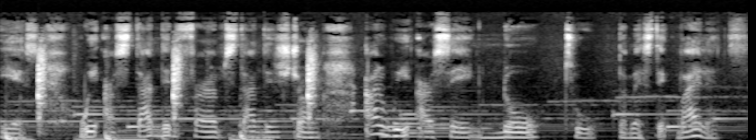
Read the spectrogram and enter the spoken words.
Yes, we are standing firm, standing strong, and we are saying no to domestic violence.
